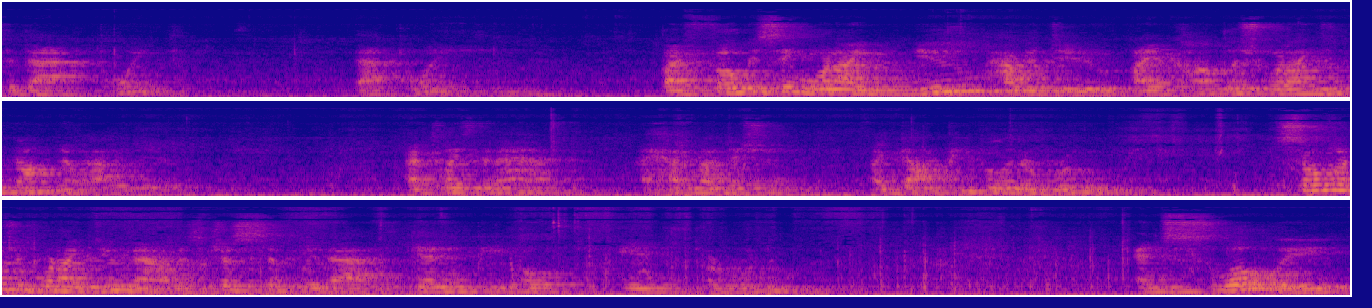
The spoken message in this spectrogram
to that point. That point. By focusing what I knew how to do, I accomplished what I did not know how to do. I placed an ad. I had an audition. I got people in a room. So much of what I do now is just simply that, is getting people in a room. And slowly,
